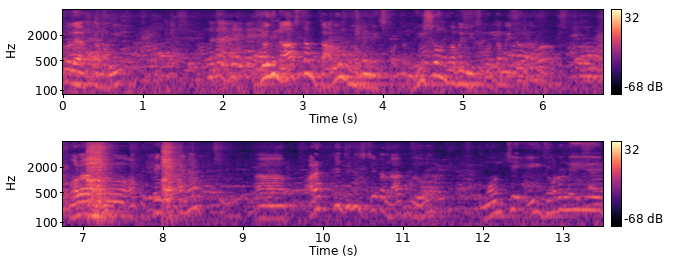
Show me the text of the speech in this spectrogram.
চলে আসতাম আমি। যদি না আসতাম, দারুণভাবে মিস করতাম, ভীষণভাবে মিস করতাম এটা তো বলার কোনো অপেক্ষাই থাকে না। আর একটা জিনিস যেটা লাগল মঞ্চে এই ধরনের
